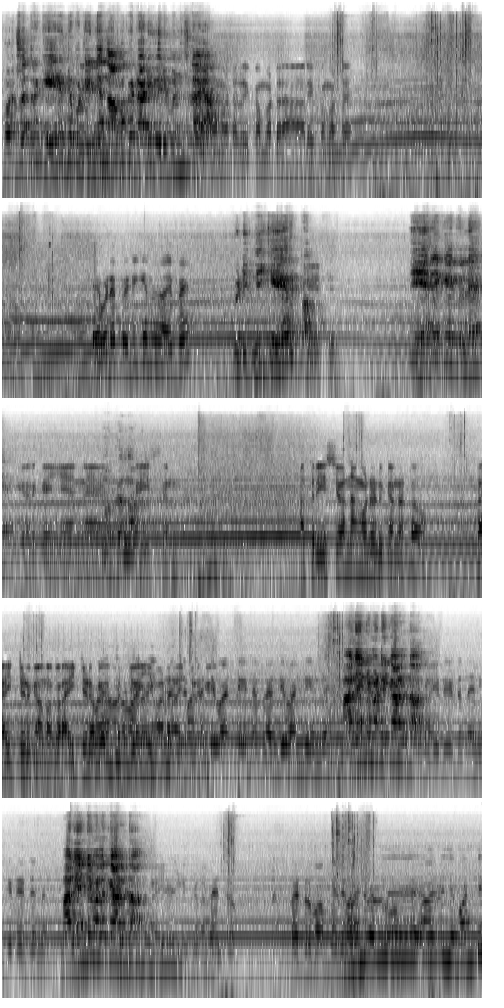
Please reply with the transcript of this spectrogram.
കുറച്ച് അത്ര കേറിട്ട് പോട്ടെ ഇല്ല? നമുക്കിട്ട് അടി വരും മനസ്സിലായാ? എവിടെ പിടിക്കുന്നതാ ഇപ്പൊ? പിടി നീ കേറിപ്പം. നേരെ കേട്ടില്ലേ? കയറി കഴിഞ്ഞാൽ. റേസ് ഉണ്ട്. ആ ത്രീ സ്റ്റോറിന് അങ്ങോട്ട് എടുക്കാൻ കേട്ടോ. റൈറ്റ് എടുക്കാൻ നോക്കാം റൈറ്റ് എടുക്കാം. മലേന്റെ എനിക്ക് എനിക്ക് കിട്ടുന്നു മലേന്റെ മലക്കാളുണ്ടോ പെട്രോൾ പെട്രോൾ പമ്പിൽ വണ്ടി വരുന്നുണ്ട് വണ്ടി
